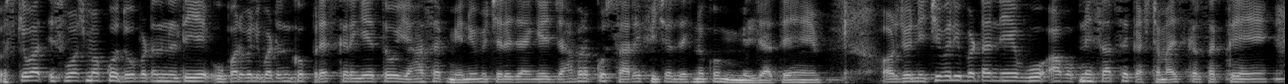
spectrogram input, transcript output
उसके बाद इस वॉच में आपको दो बटन मिलती है, ऊपर वाली बटन को प्रेस करेंगे तो यहाँ से आप मेन्यू में चले जाएँगे, जहाँ पर आपको सारे फीचर देखने को मिल जाते हैं। और जो नीचे वाली बटन है, वो आप अपने हिसाब से कस्टमाइज कर सकते हैं।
